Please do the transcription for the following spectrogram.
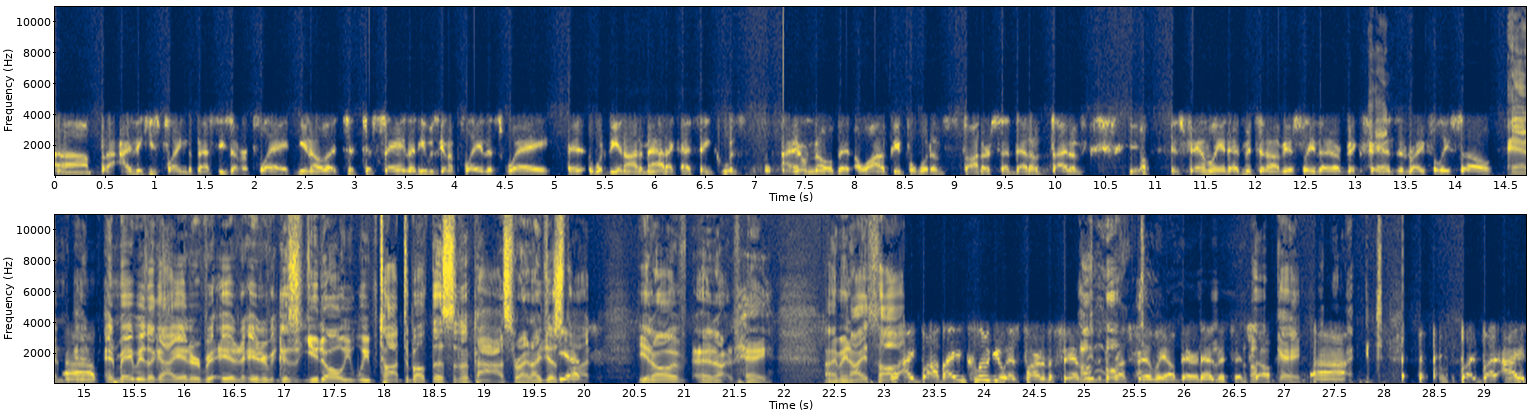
um, but I think he's playing the best he's ever played. You know, to, to say that he was going to play this way it would be an automatic. I think was I don't know that a lot of people would have thought or said that outside of you know his family in Edmonton, obviously they are big fans and rightfully so. And uh, and, and, maybe the guy interviewed interview because you know we've talked about this in the past, right? I just yes. thought, you know, if, and uh, hey I mean, I saw. Well, I, Bob, I include you as part of the family, the Oh. DeBrusk family out there in Edmonton. So, okay. uh, but but I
